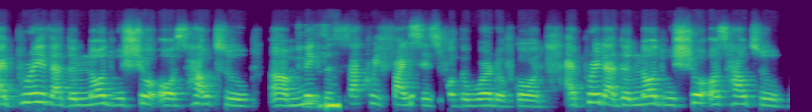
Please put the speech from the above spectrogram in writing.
I pray that the lord will show us how to um, make the sacrifices for the word of god. I pray that the lord will show us how to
